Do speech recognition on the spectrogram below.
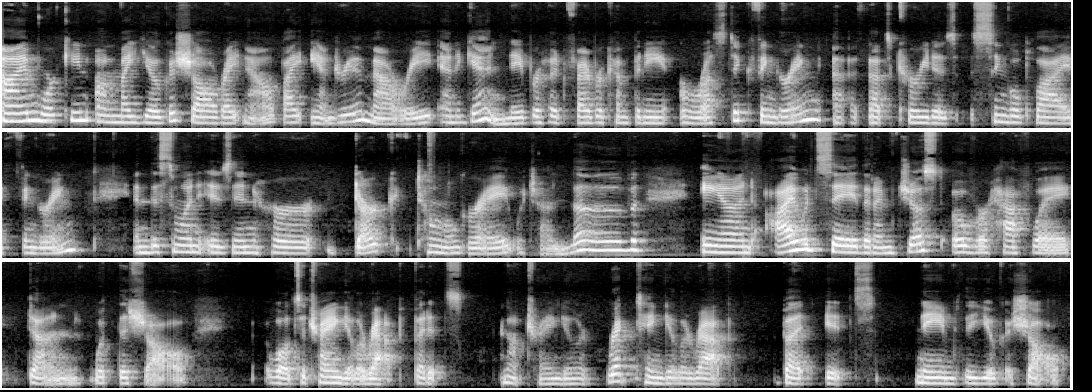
I'm working on my yoga shawl right now by Andrea Mowry. And again, Neighborhood Fiber Company Rustic Fingering. Uh, that's Karida's single ply fingering. And this one is in her dark tonal gray, which I love. And I would say that I'm just over halfway done with the shawl. Well, it's a triangular wrap, but it's not triangular, rectangular wrap, but it's named the yoga shawl.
